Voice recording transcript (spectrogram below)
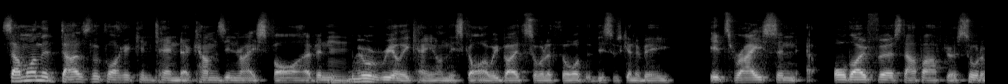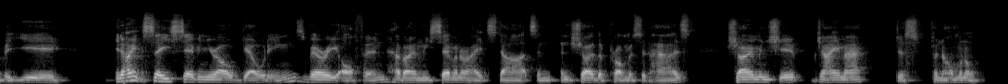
someone that does look like a contender comes in race five, and mm. we were really keen on this guy. We both sort of thought that this was going to be its race, and although first up after a sort of a year. You don't see seven year old geldings very often have only seven or eight starts and, and show the promise it has. Showmanship, JMac, just phenomenal.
